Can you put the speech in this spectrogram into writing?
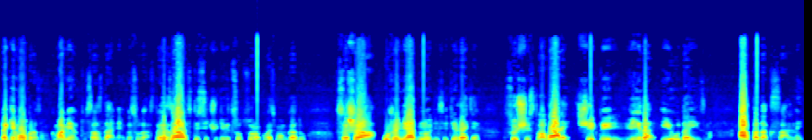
Таким образом, к моменту создания государства Израиль в 1948 году в США уже не одно десятилетие существовали четыре вида иудаизма – ортодоксальный,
